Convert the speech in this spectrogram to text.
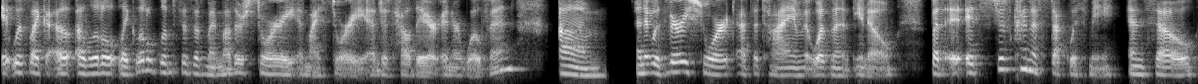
it was like a, a, little, like little glimpses of my mother's story and my story and just how they're interwoven. Um, and it was very short at the time. It wasn't, you know, but it, it's just kind of stuck with me. And so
